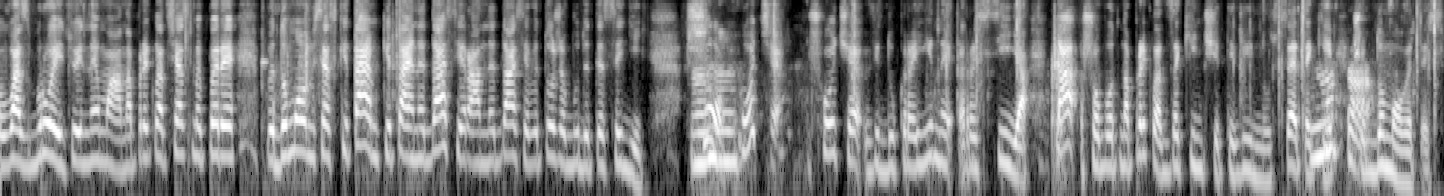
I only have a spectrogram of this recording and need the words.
у вас зброї цієї нема. Наприклад, зараз ми передомовимося з Китаєм, Китай не дасть, Іран не дасть, і ви теж будете сидіти. Що Мгм. хоче, що хоче від України Росія? Та, щоб, от, наприклад, закінчити війну, все-таки, Ну, так. щоб домовитись.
